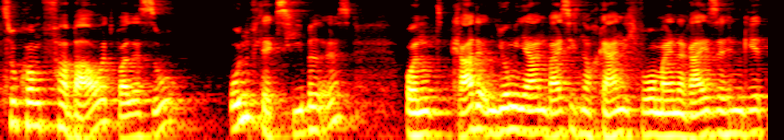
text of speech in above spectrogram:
Zukunft verbaut, weil es so unflexibel ist. Und gerade in jungen Jahren weiß ich noch gar nicht, wo meine Reise hingeht,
